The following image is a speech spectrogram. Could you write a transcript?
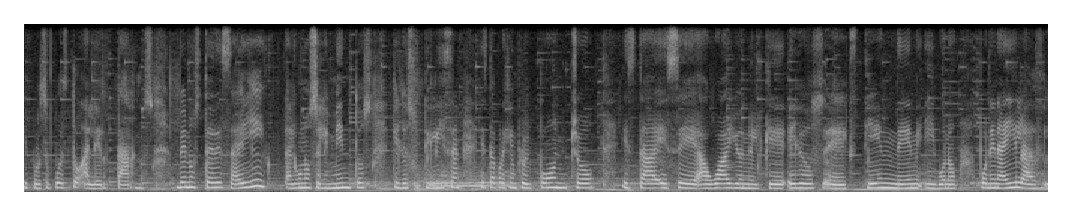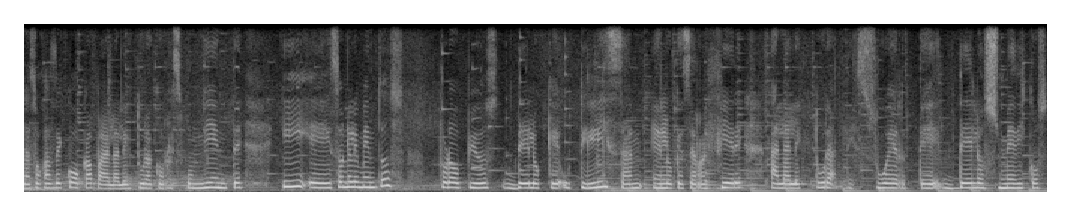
y por supuesto alertarnos. Ven ustedes ahí algunos elementos que ellos utilizan. Está por ejemplo el poncho, está ese aguayo en el que ellos eh, extienden y bueno, ponen ahí las, las hojas de coca para la lectura correspondiente y eh, son elementos propios de lo que utilizan en lo que se refiere a la lectura de suerte de los médicos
